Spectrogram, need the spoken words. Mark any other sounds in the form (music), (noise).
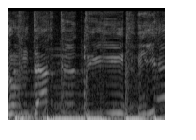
en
